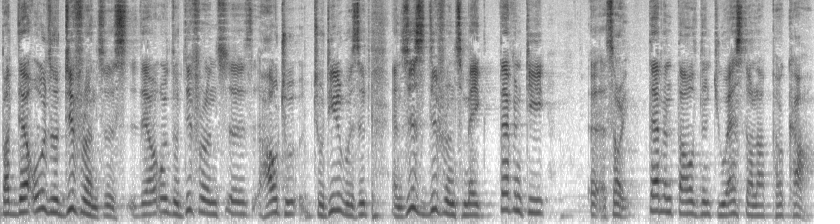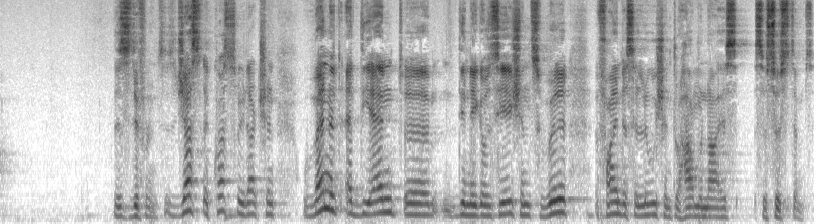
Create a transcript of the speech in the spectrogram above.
But there are also differences. There are also differences how to, to deal with it, and this difference makes 70, uh, sorry, 7,000 US dollar per car. This difference. It's just a cost reduction when it, at the end uh, the negotiations will find a solution to harmonize the systems.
